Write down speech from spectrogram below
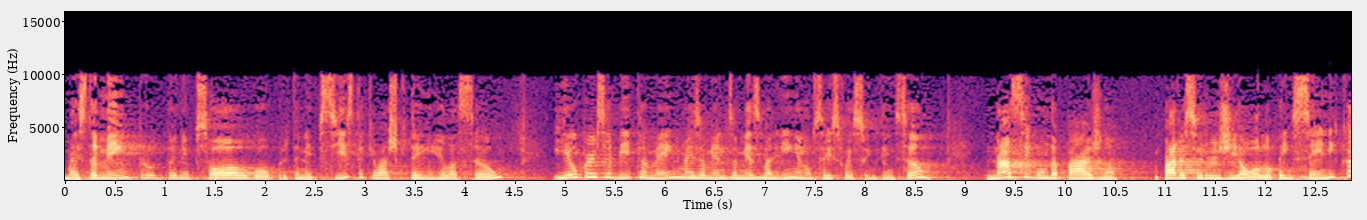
mas também para o tenepsólogo ou para o tenepsista, que eu acho que tem relação. E eu percebi também, mais ou menos a mesma linha, não sei se foi sua intenção, na segunda página, para a cirurgia holopensênica,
